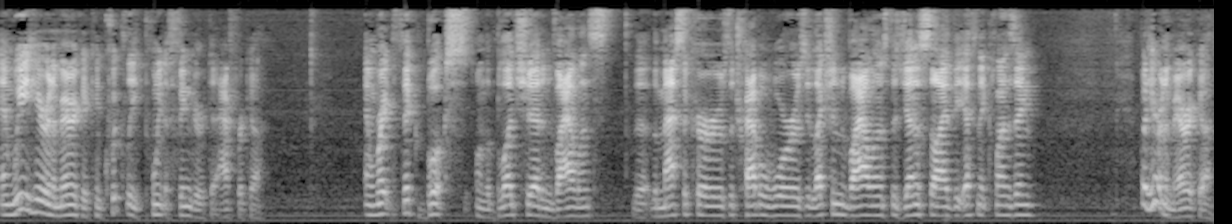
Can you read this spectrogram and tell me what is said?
And we here in America can quickly point a finger to Africa and write thick books on the bloodshed and violence, the, the massacres, the tribal wars, election violence, the genocide, the ethnic cleansing. But here in America,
